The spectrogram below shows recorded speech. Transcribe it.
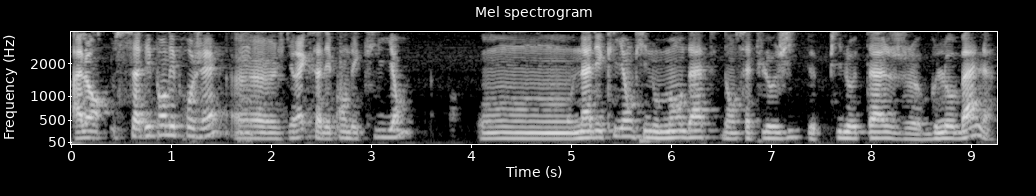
Alors, ça dépend des projets. Euh, Je dirais que ça dépend des clients. On a des clients qui nous mandatent dans cette logique de pilotage global.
